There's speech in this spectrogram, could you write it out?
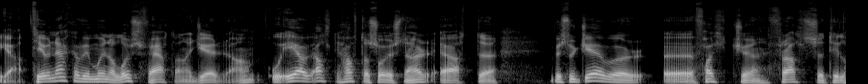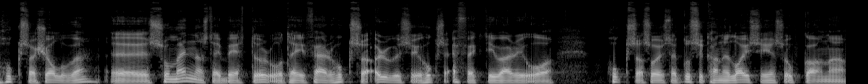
Ja, det er jo nekka vi må inn munna løsfætana gjøre, og jeg har alltid haft det så just nær at uh, Hvis du gjør uh, falske fralse til hoksa sjølve, uh, så mennes det bedre, og de færre hoksa ærvise, hoksa effektivare, og hoksa så er det gusse kan løse hese oppgavene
